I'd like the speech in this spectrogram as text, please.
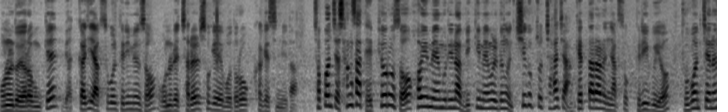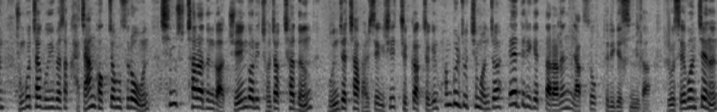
오늘도 여러분께 몇 가지 약속을 드리면서 오늘의 차를 소개해 보도록 하겠습니다. 첫 번째 상사 대표로서 허위 매물이나 미끼 매물 등은 취급조차 하지 않겠다라는 약속 드리고요. 두 번째는 중고차 구입에서 가장 걱정스러운 침수차라든가 주행거리 조작차 등 문제차 발생 시 즉각적인 환불 조치 먼저 해드리겠다라는 약속 드리겠습니다. 그리고 세 번째는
